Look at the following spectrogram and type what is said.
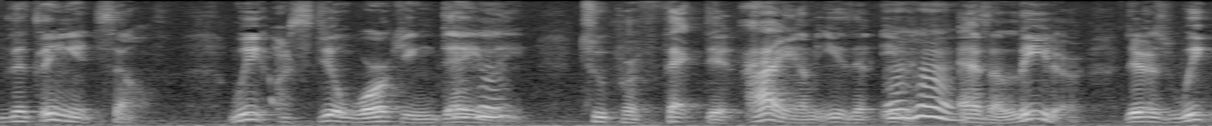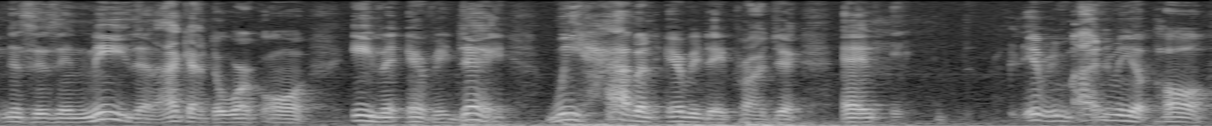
the thing itself, we are still working daily Mm-hmm. to perfect it. I am even, even Mm-hmm. as a leader. There's weaknesses in me that I got to work on even every day. We have an everyday project, and it, it reminded me of Paul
